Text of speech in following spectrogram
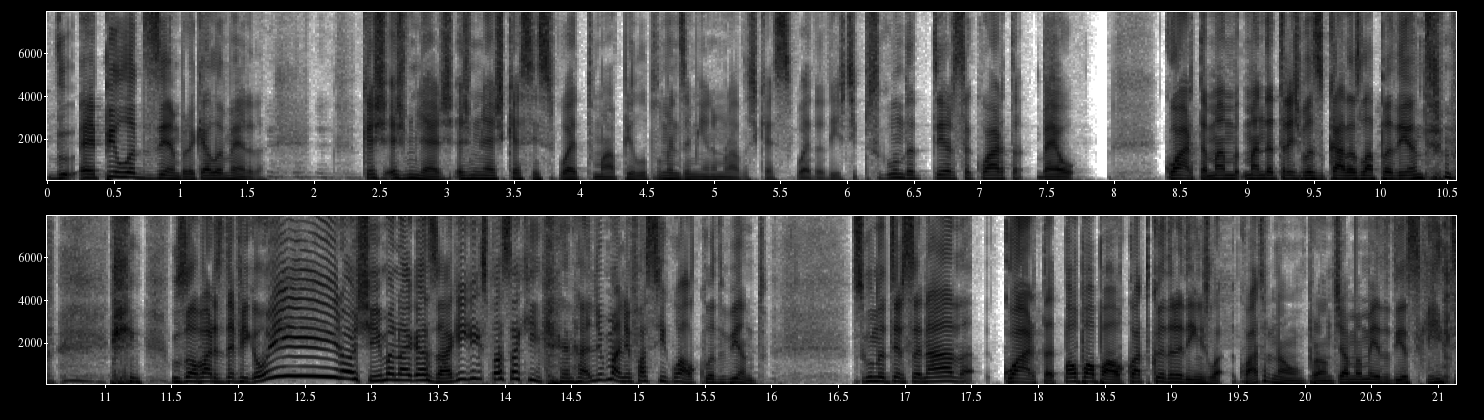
Do- é pílula de dezembro, aquela merda. Porque as, as mulheres, as mulheres esquecem-se bué de tomar a pílula, pelo menos a minha namorada esquece bué disto. Tipo, segunda, terça, quarta, bel. Quarta, manda, três bazucadas lá para dentro. Os ovários até ficam "Ih, Hiroshima, Nagasaki, o que é que se passa aqui, caralho? Mano, eu faço igual com o advento. Segunda, terça, nada. Quarta, pau, pau, pau, quatro quadradinhos lá. Quatro não, pronto, já mamei do dia seguinte.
